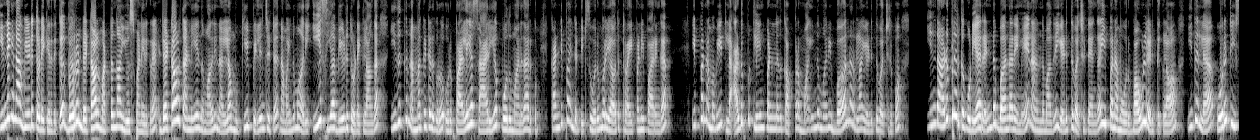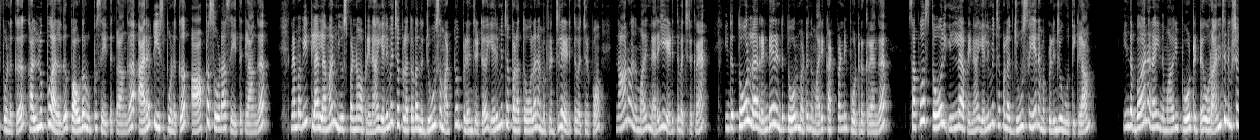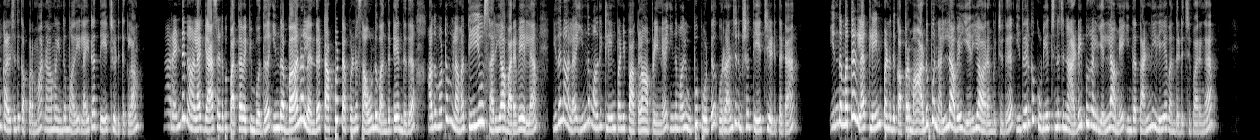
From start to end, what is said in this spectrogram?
இன்றைக்கி நான் வீடு துடைக்கிறதுக்கு வெறும் டெட்டால் மட்டும்தான் யூஸ் பண்ணியிருக்கிறேன். டெட்டால் தண்ணியை இந்த மாதிரி நல்லா முக்கி பிழிஞ்சிட்டு நம்ம இந்த மாதிரி ஈஸியாக வீடு துடைக்கலாங்க. இதுக்கு நம்மக்கிட்ட இருக்கிற ஒரு பழைய சாரியே போதுமானதாக இருக்கும். கண்டிப்பாக இந்த டிப்ஸ் ஒரு முறையாவது ட்ரை பண்ணி பாருங்கள் இப்போ நம்ம வீட்டில் அடுப்பு க்ளீன் பண்ணதுக்கு அப்புறமா இந்த மாதிரி பர்னர்லாம் எடுத்து வச்சுருப்போம். இந்த அடுப்பில் இருக்கக்கூடிய ரெண்டு பர்னரையுமே நான் இந்த மாதிரி எடுத்து வச்சுட்டேங்க. இப்போ நம்ம ஒரு பவுல் எடுத்துக்கலாம். இதில் ஒரு டீஸ்பூனுக்கு கல்லுப்பு அல்லது பவுடர் உப்பு சேர்த்துக்கலாங்க. அரை டீஸ்பூனுக்கு ஆப்ப சோடா சேர்த்துக்கலாங்க. நம்ம வீட்டில் லெமன் யூஸ் பண்ணோம் அப்படின்னா எலுமிச்சை பழத்தோட அந்த ஜூஸை மட்டும் பிழிஞ்சிட்டு எலுமிச்சை பழத்தோலை நம்ம ஃப்ரிட்ஜில் எடுத்து வச்சுருப்போம். நானும் அந்த மாதிரி நிறைய எடுத்து வச்சுருக்கிறேன். இந்த தோலில் ரெண்டே ரெண்டு தோல் மட்டும் இந்த மாதிரி கட் பண்ணி போட்டிருக்கிறேங்க. சப்போஸ் தோல் இல்லை அப்படின்னா எலுமிச்சைப்பழ ஜூஸையே நம்ம பிழிஞ்சு ஊற்றிக்கலாம் இந்த பர்னரை இந்த மாதிரி போட்டுட்டு ஒரு அஞ்சு நிமிஷம் கழிச்சதுக்கு அப்புறமா நாம் இந்த மாதிரி லைட்டாக தேய்ச்சி எடுத்துக்கலாம். நான் ரெண்டு நாளாக கேஸ் அடுப்பு பற்ற வைக்கும்போது இந்த பர்னர்லேருந்து டப்பு டப்புன்னு சவுண்டு வந்துட்டே இருந்தது. அது மட்டும் இல்லாமல் தீயும் சரியாக வரவே இல்லை. இதனால் இந்த மாதிரி க்ளீன் பண்ணி பார்க்கலாம் அப்படின்னு இந்த மாதிரி உப்பு போட்டு ஒரு அஞ்சு நிமிஷம் தேய்ச்சி எடுத்துட்டேன். இந்த மெத்தடில் க்ளீன் பண்ணதுக்கு அப்புறமா அடுப்பு நல்லாவே எரிய ஆரம்பிச்சது. இது இருக்கக்கூடிய சின்ன சின்ன அடைப்புகள் எல்லாமே இந்த தண்ணியிலேயே வந்துடுச்சு பாருங்கள்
